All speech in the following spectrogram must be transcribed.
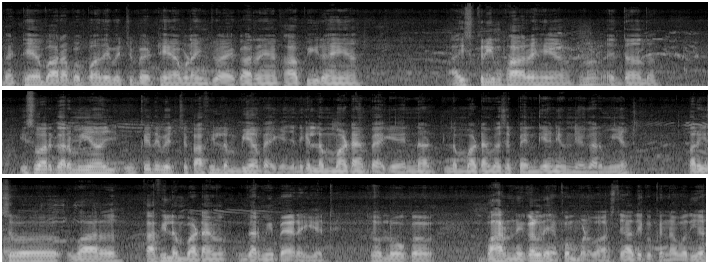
ਬੈਠੇ ਆ ਬਾਰਾਂ ਪੱਬਾਂ ਦੇ ਵਿੱਚ ਬੈਠੇ ਆ, ਆਪਣਾ ਇੰਜੋਏ ਕਰ ਰਹੇ ਆ, ਖਾ ਪੀ ਰਹੇ ਆ ਆਈਸਕ੍ਰੀਮ ਖਾ ਰਹੇ ਆ, ਹਨਾ? ਇਦਾਂ ਦਾ। ਇਸ ਵਾਰ ਗਰਮੀਆਂ ਯੂਕੇ ਦੇ ਵਿੱਚ ਕਾਫੀ ਲੰਬੀਆਂ ਪੈ ਗਈਆਂ ਯਾਨੀ ਕਿ ਲੰਮਾ ਟਾਈਮ ਪੈ ਗਿਆ, ਇੰਨਾ ਲੰਬਾ ਟਾਈਮ ਵੈਸੇ ਪੈਂਦੀਆਂ ਨਹੀਂ ਹੁੰਦੀਆਂ ਗਰਮੀਆਂ, ਪਰ ਇਸ ਵਾਰ ਕਾਫੀ ਲੰਬਾ ਟਾਈਮ ਗਰਮੀ ਪੈ ਰਹੀ ਹੈ ਇੱਥੇ। ਸੋ ਲੋਕ ਬਾਹਰ ਨਿਕਲਦੇ ਆ ਘੁੰਮਣ ਵਾਸਤੇ। ਆ ਦੇਖੋ ਕਿੰਨਾ ਵਧੀਆ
